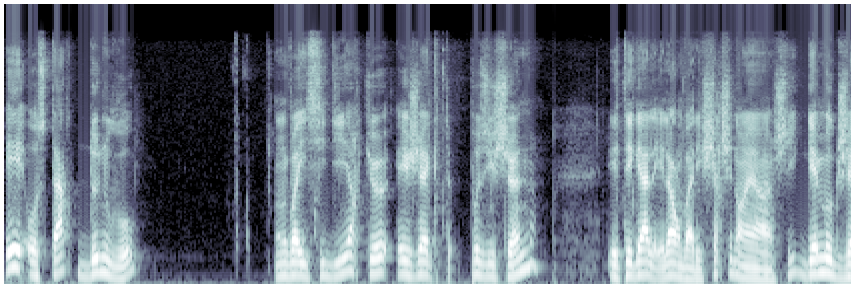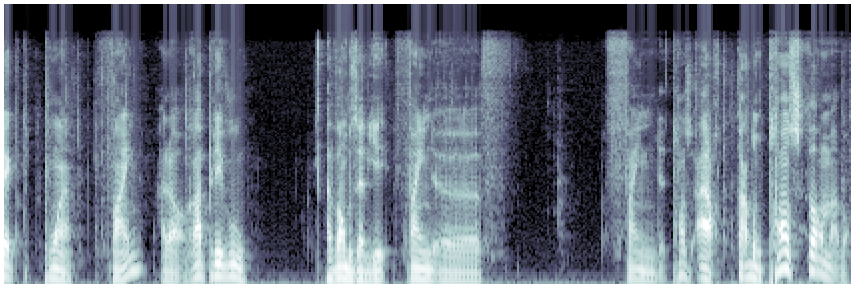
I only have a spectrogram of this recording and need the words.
Et au start, de nouveau, on va ici dire que eject position est égal, et là on va aller chercher dans la hiérarchie, gameObject.find. Alors rappelez-vous, avant vous aviez find, euh, find alors pardon, transform avant.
